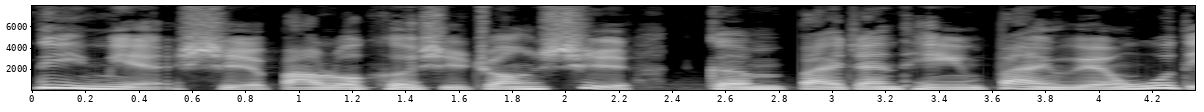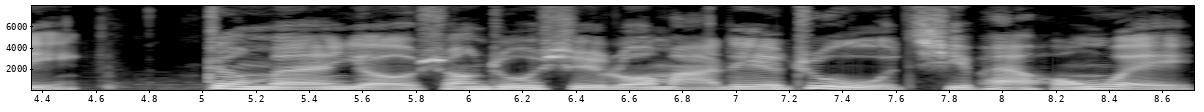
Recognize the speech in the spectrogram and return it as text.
立面是巴洛克式装饰，跟拜占庭半圆屋顶，正门有双柱式罗马列柱，气派宏伟。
